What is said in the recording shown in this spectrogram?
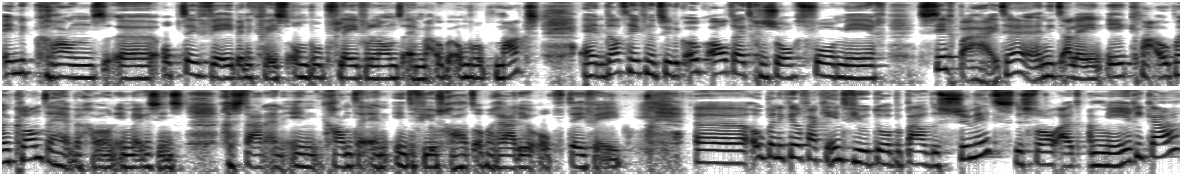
in de krant, uh, op tv ben ik geweest, Omroep Flevoland en maar ook bij Omroep Max. En dat heeft natuurlijk ook altijd gezorgd voor meer zichtbaarheid. Hè? En niet alleen ik, maar ook mijn klanten hebben gewoon in magazines gestaan en in kranten en interviews gehad op radio, op tv. Uh, ook ben ik heel vaak geïnterviewd door bepaalde summits, dus vooral uit Amerika.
